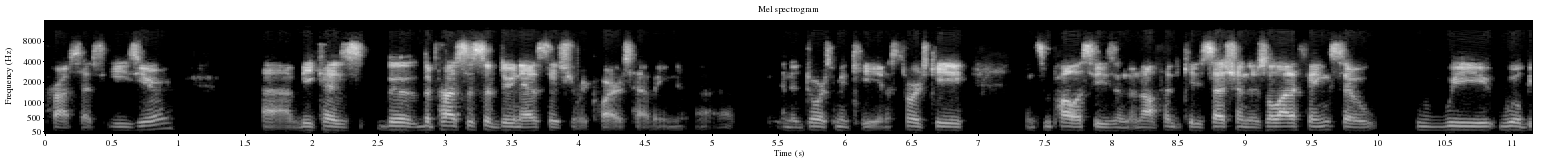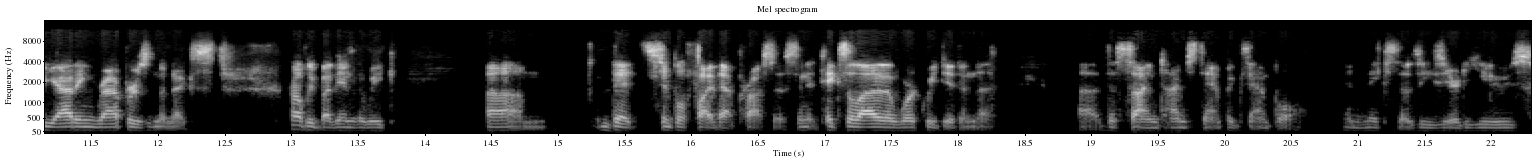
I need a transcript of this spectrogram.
process easier uh, because the, the process of doing attestation requires having uh, an endorsement key and a storage key. and some policies and an authenticated session. There's a lot of things. So we will be adding wrappers in the next, probably by the end of the week, um, that simplify that process. And it takes a lot of the work we did in the, uh, the sign timestamp example and makes those easier to use.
